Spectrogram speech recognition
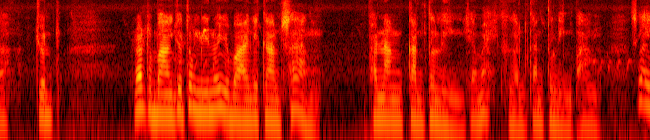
นะจนรัฐบาลจะต้องมีนโยบายในการสร้าง พนังกันตลิ่งใช่ไหมเขื่อนกันตลิ่งพังซึ่งไอ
